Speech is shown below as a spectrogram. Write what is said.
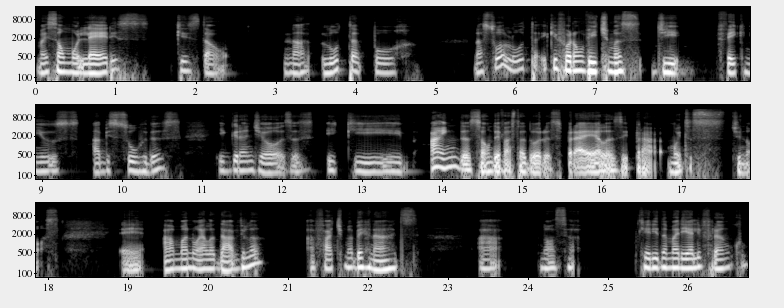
mas são mulheres que estão na luta por na sua luta e que foram vítimas de fake news absurdas e grandiosas e que ainda são devastadoras para elas e para muitos de nós. É, a Manuela Dávila, a Fátima Bernardes, a nossa querida Marielle Franco,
